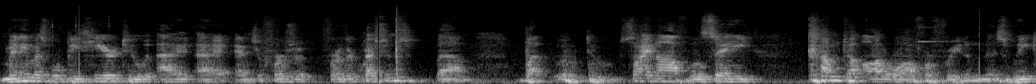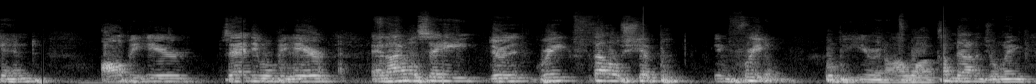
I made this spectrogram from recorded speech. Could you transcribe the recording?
many of us will be here to uh, uh, answer further, further questions. Um, But to sign off, we'll say, come to Ottawa for freedom this weekend. I'll be here, Sandy will be here, and I will say, there's great fellowship in freedom will be here in Ottawa. Come down and join,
